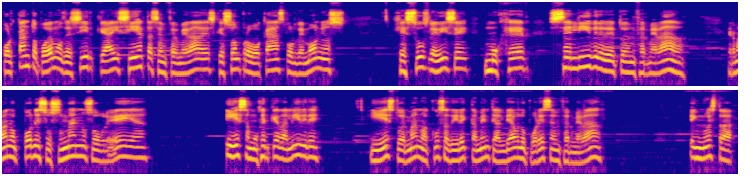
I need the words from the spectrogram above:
Por tanto, podemos decir que hay ciertas enfermedades que son provocadas por demonios. Jesús le dice, mujer, sé libre de tu enfermedad. Hermano, pone sus manos sobre ella y esa mujer queda libre. Y esto, hermano, acusa directamente al diablo por esa enfermedad. En, nuestra,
